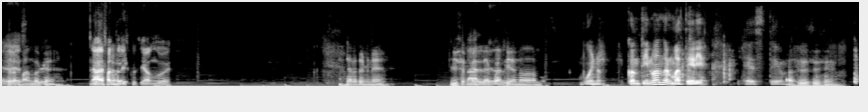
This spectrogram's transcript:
¿Te la mando este, qué? Nada, me falta la discusión, güey. Ya la terminé. Dale, media dale. partida nada más. Bueno, continuando en materia, este, Ah, sí, sí, sí.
